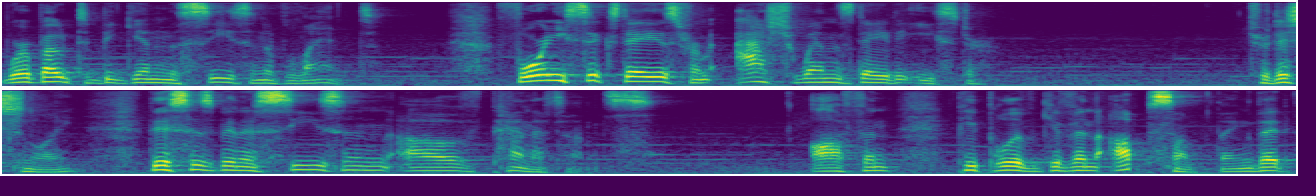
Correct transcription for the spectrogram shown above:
We're about to begin the season of Lent, 46 days from Ash Wednesday to Easter. Traditionally, this has been a season of penitence. Often, people have given up something that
